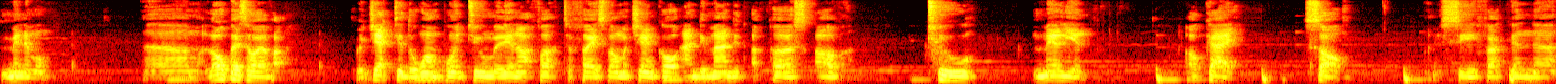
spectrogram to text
minimum. Um, Lopez, however, rejected the 1.2 million offer to face Lomachenko and demanded a purse of 2 million. Okay, so let me see if I can uh,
